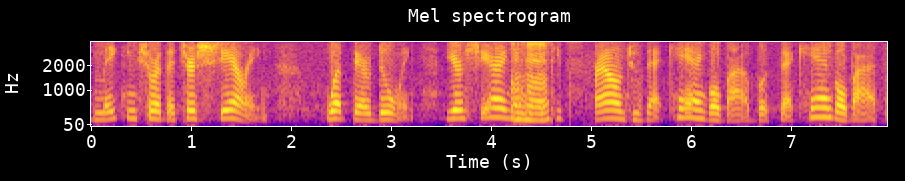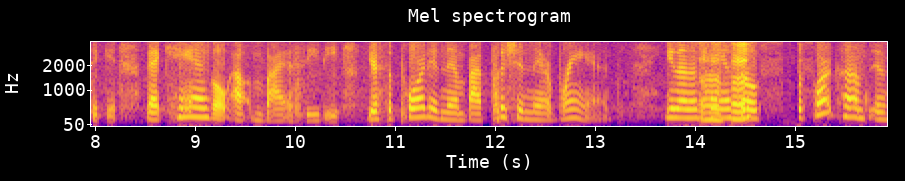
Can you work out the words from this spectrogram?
making sure that you're sharing what they're doing. You're sharing it with the people around you that can go buy a book, that can go buy a ticket, that can go out and buy a CD. You're supporting them by pushing their brand. You know what I'm saying? Mhm. So support comes in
